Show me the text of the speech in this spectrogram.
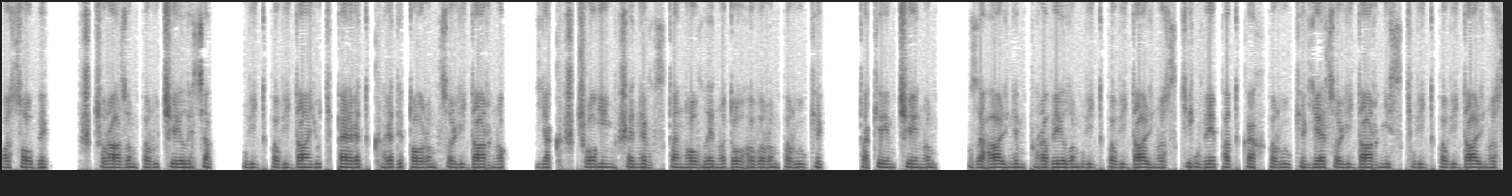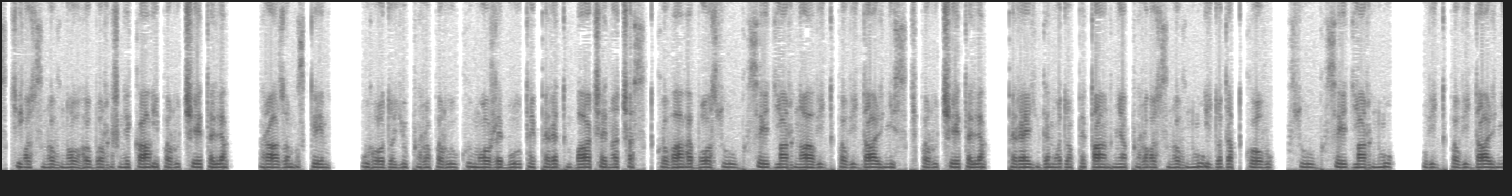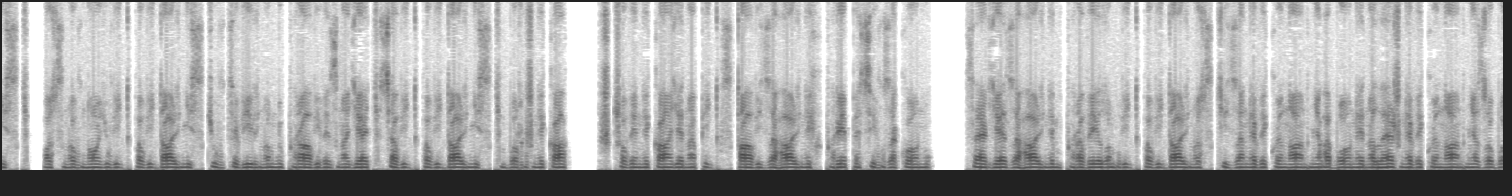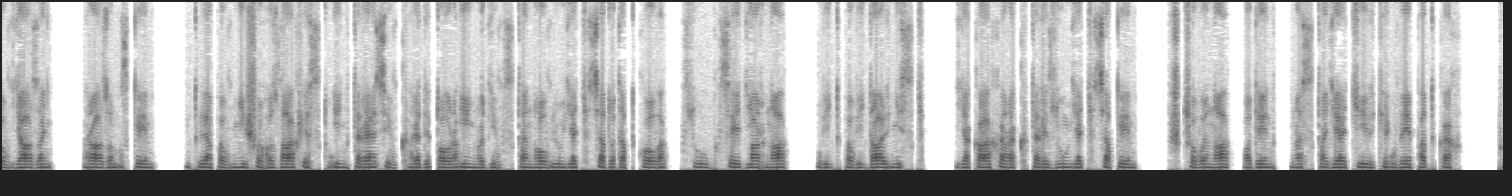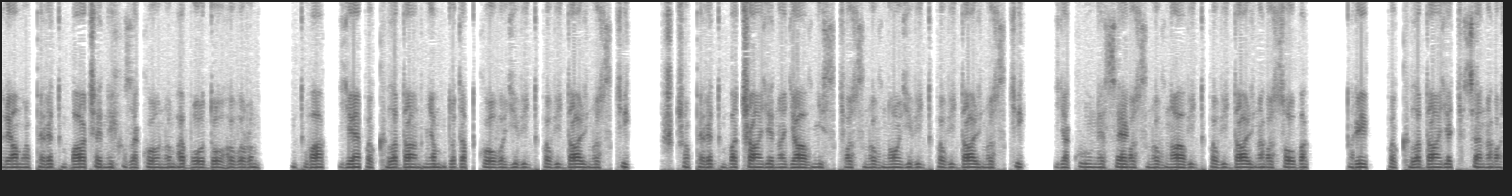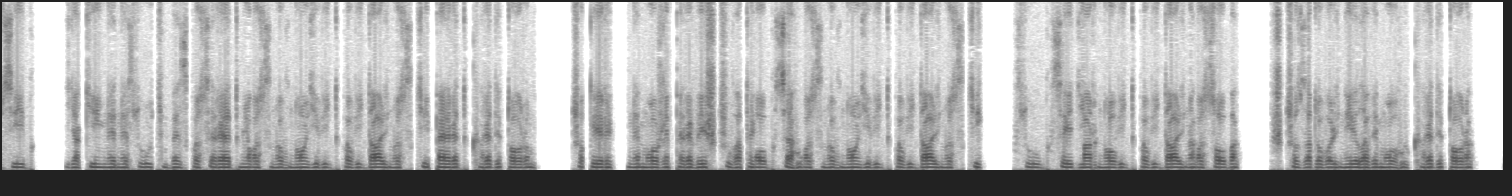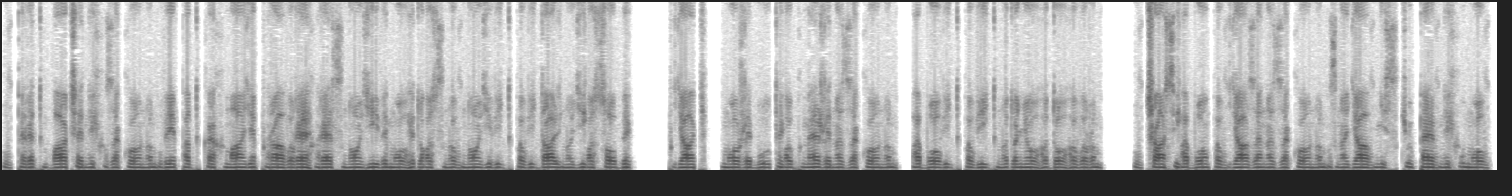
особи, що разом поручилися, відповідають перед кредитором солідарно, якщо інше не встановлено договором поруки. Таким чином, загальним правилом відповідальності у випадках поруки є солідарність відповідальності основного боржника і поручителя. Разом з тим, угодою про поруку може бути передбачена часткова або субсидіарна відповідальність поручителя. Перейдемо до питання про основну і додаткову субсидіарну відповідальність. Основною відповідальністю в цивільному праві визнається відповідальність боржника, що виникає на підставі загальних приписів закону. Це є загальним правилом відповідальності за невиконання або неналежне виконання зобов'язань. Разом з тим, для повнішого захисту інтересів кредитора іноді встановлюється додаткова субсидіарна відповідальність, яка характеризується тим, що вона один настає тільки у випадках, прямо передбачених законом або договором. 2. Є покладанням додаткової відповідальності, що передбачає наявність основної відповідальності, яку несе основна відповідальна особа. 3. Покладається на осіб, які не несуть безпосередньо основної відповідальності перед кредитором. 4. Не може перевищувати обсяг основної відповідальності, субсидіарно відповідальна особа, що задовольнила вимогу кредитора. У передбачених законом випадках має право регресної вимоги до основної відповідальної особи. 5. Може бути обмежена законом або відповідно до нього договором в часі або пов'язана законом з наявністю певних умов.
